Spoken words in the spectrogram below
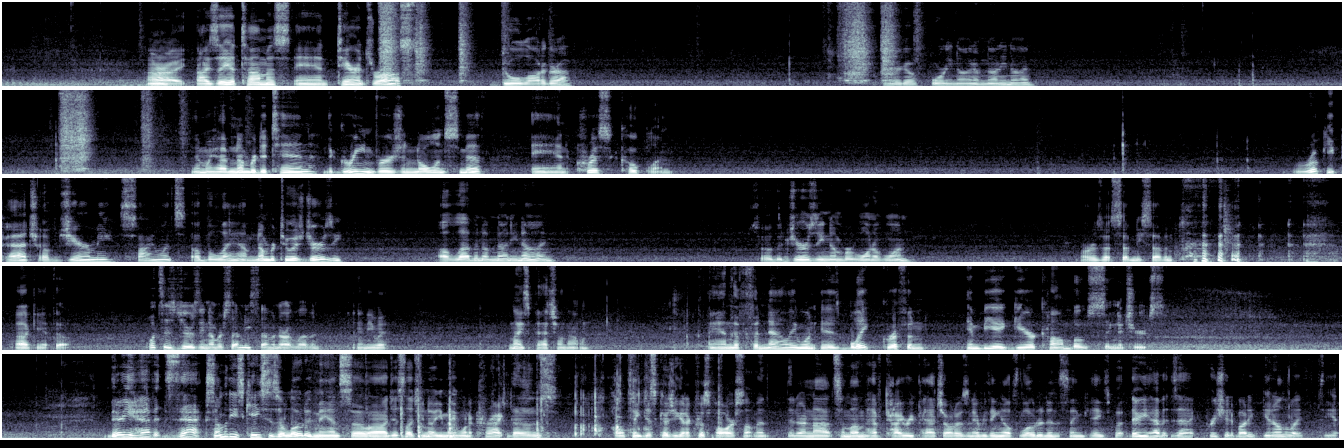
Alright, Isaiah Thomas and Terrence Ross. Dual autograph. There we go, 49 of 99. Then we have number to 10, the green version, Nolan Smith and Chris Copeland. Rookie patch of Jeremy Silence of the Lamb. Number 2 is jersey. 11 of 99. So the jersey number 1 of 1. Or is that 77? I can't tell. What's his jersey number? 77 or 11? Anyway. Nice patch on that one. And the finale one is Blake Griffin. NBA Gear Combo Signatures. There you have it, Zac. Some of these cases are loaded, man, so uh, just let you know, you may want to crack those. I don't think just because you got a Chris Paul or something that are not. Some of them have Kyrie patch autos and everything else loaded in the same case. But there you have it, Zac. Appreciate it, buddy. Get on the way. See ya.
